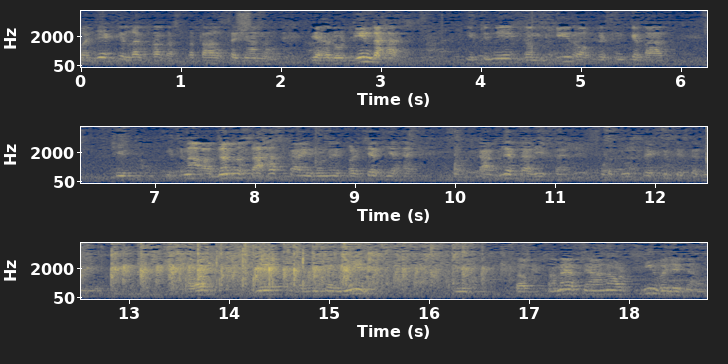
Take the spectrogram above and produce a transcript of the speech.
बजे के लगभग अस्पताल से जाना, यह रूटीन रहा। इतने गंभीर ऑपरेशन के बाद इतना अदम्य साहस का इन्होंने परिचय दिया है, काबिल तारीफ़ है, वो दूसरे किसी से नहीं और ये अविकरणीय कि सब समय से आना और तीन बजे जाना,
